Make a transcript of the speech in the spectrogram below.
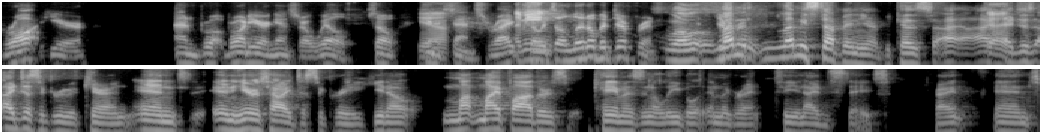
brought here and brought, brought here against our will. So in Yeah. a sense, right? I so it's a little bit different. Well, It's let me let me step in here because I, I, I just I disagree with Kiran, and and here's how I disagree. You know, my my father's came as an illegal immigrant to the United States, right? And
